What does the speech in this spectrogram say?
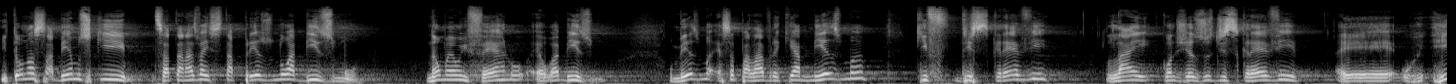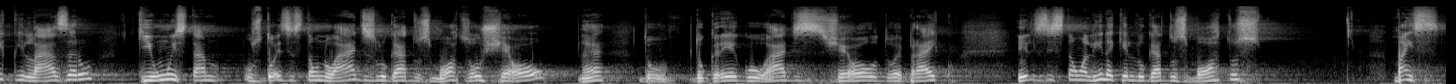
Então nós sabemos que Satanás vai estar preso no abismo. Não é o inferno, é o abismo. O mesmo, essa palavra aqui é a mesma que descreve lá quando Jesus descreve é, o rico e Lázaro, que um está, os dois estão no Hades, lugar dos mortos, ou Sheol, né? do, do grego Hades, Sheol do hebraico. Eles estão ali naquele lugar dos mortos, mas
